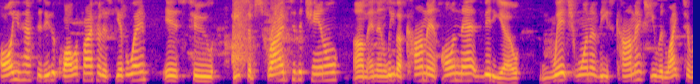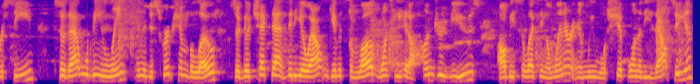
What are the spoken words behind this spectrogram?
All you have to do to qualify for this giveaway is to be subscribed to the channel um, and then leave a comment on that video which one of these comics you would like to receive. So that will be linked in the description below. So go check that video out and give it some love. Once we hit 100 views, I'll be selecting a winner and we will ship one of these out to you.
